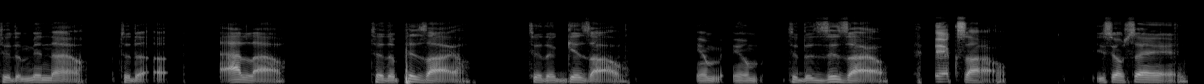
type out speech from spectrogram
to the minnow to the uh, allow to the pizzile to the gizile m m to the zizile exile. You see what I'm saying?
